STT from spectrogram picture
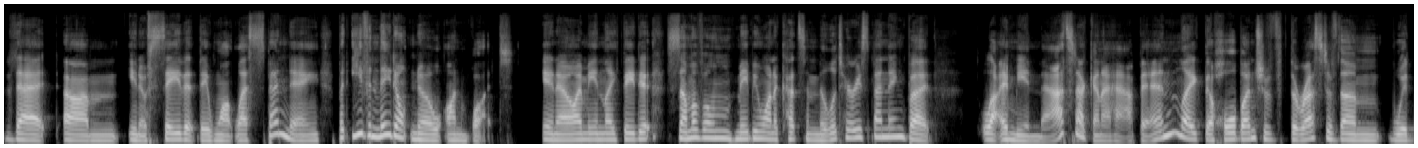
that um, you know say that they want less spending but even they don't know on what you know i mean like they did some of them maybe want to cut some military spending but well, I mean, that's not going to happen. Like the whole bunch of the rest of them would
